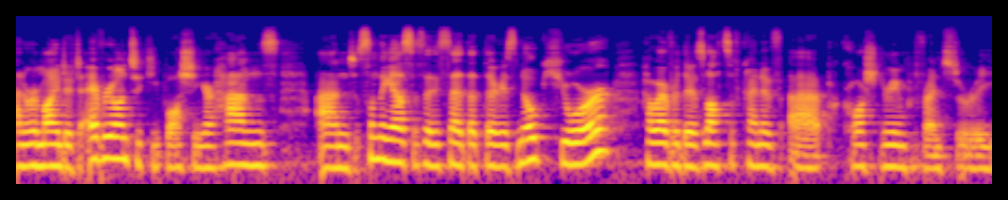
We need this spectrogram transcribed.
and a reminder to everyone to keep washing your hands and something else, as I said, that there is no cure. However, there's lots of kind of uh, precautionary and preventatory,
